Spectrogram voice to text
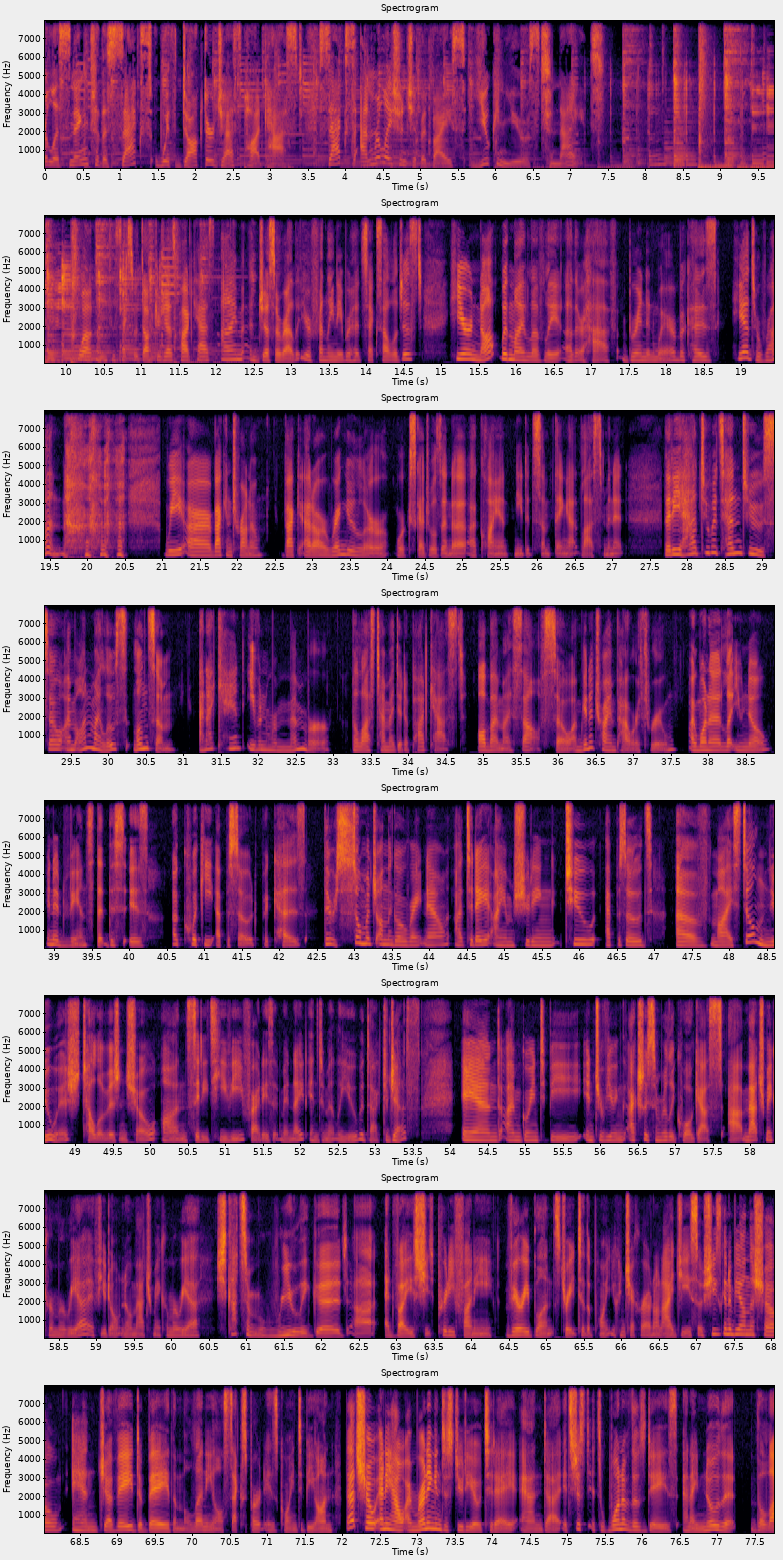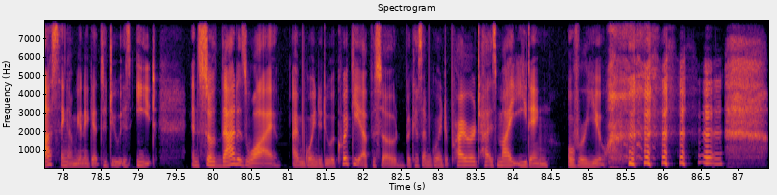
You're listening to the Sex with Dr. Jess podcast. Sex and relationship advice you can use tonight. Welcome to Sex with Dr. Jess podcast. I'm Jess O'Reilly, your friendly neighborhood sexologist, here not with my lovely other half, Brandon Ware, because he had to run. we are back in Toronto, back at our regular work schedules, and a, a client needed something at last minute that he had to attend to. So I'm on my lo- lonesome. And I can't even remember the last time I did a podcast all by myself. So I'm going to try and power through. I want to let you know in advance that this is a quickie episode because there is so much on the go right now. Uh, today I am shooting two episodes of my still newish television show on City TV, Fridays at Midnight, Intimately You with Dr. Jess. And I'm going to be interviewing actually some really cool guests. Uh, Matchmaker Maria, if you don't know Matchmaker Maria, she's got some really good uh, advice. She's pretty funny, very blunt, straight to the point. You can check her out on IG. So she's going to be on the show. And Jave DeBay, the millennial sexpert, is going to be on that show. Anyhow, I'm running into studio today, and uh, it's just, it's one of those days. And I know that the last thing I'm going to get to do is eat. And so that is why I'm going to do a quickie episode because I'm going to prioritize my eating over you.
